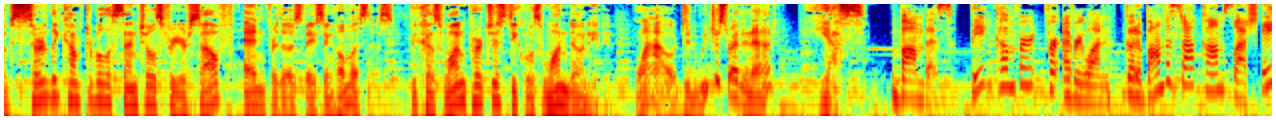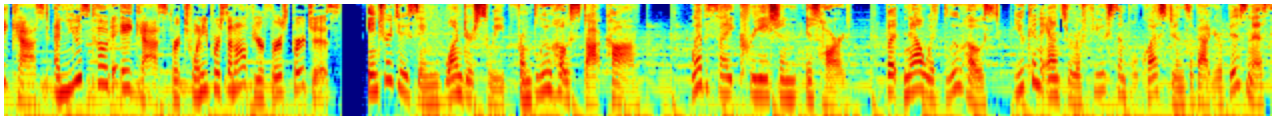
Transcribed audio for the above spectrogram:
absurdly comfortable essentials for yourself and for those facing homelessness. Because one purchased equals one donated. Wow, did we just write an ad? Yes. Bombas. Big comfort for everyone. Go to bombas.com slash ACAST and use code ACAST for 20% off your first purchase. Introducing Wondersuite from Bluehost.com. Website creation is hard. But now with Bluehost, you can answer a few simple questions about your business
